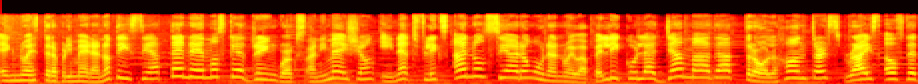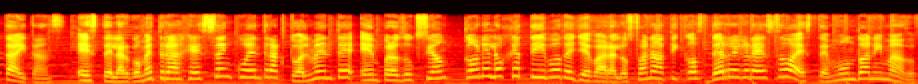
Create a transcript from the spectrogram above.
En nuestra primera noticia tenemos que DreamWorks Animation y Netflix anunciaron una nueva película llamada Troll Hunters Rise of the Titans. Este largometraje se encuentra actualmente en producción con el objetivo de llevar a los fanáticos de regreso a este mundo animado.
